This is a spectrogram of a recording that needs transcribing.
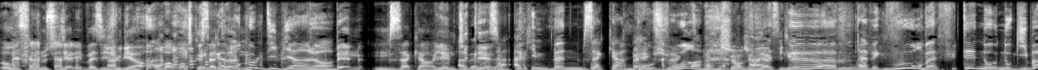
au fond, je me suis dit, allez, vas-y, Julia, on va voir ce que Et ça donne. on le dit bien alors Ben Mzakar. Il y a une Ah petite ben liaison. voilà, Hakim Ben Zakar, bonjour. Bonjour, Julia Est-ce que euh, avec vous, on va futer nos, nos guibolles,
